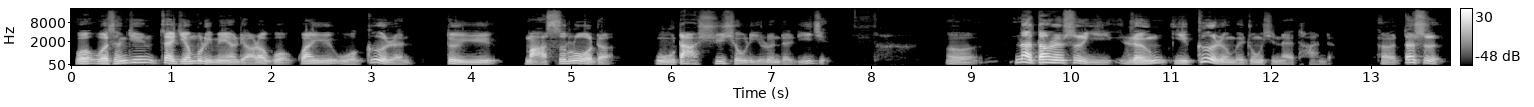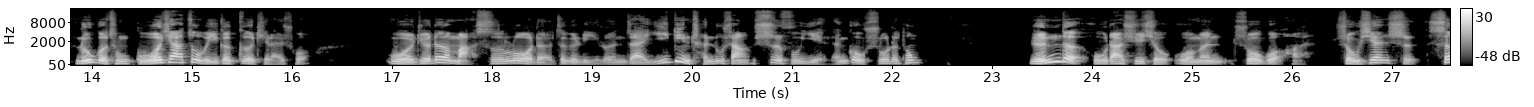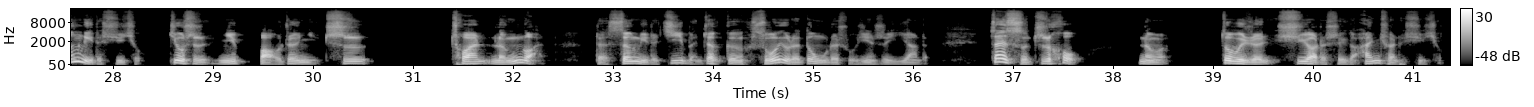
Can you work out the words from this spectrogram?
我我曾经在节目里面也聊到过关于我个人对于马斯洛的五大需求理论的理解，呃，那当然是以人以个人为中心来谈的。呃，但是如果从国家作为一个个体来说，我觉得马斯洛的这个理论在一定程度上是否也能够说得通？人的五大需求，我们说过哈，首先是生理的需求，就是你保证你吃穿冷暖的生理的基本，这跟所有的动物的属性是一样的。在此之后，那么作为人需要的是一个安全的需求。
